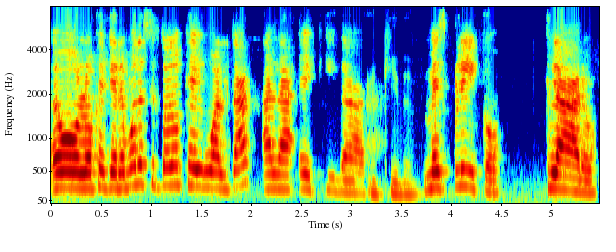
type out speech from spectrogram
o lo que queremos decir todo que igualdad a la equidad. Me explico, claro,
